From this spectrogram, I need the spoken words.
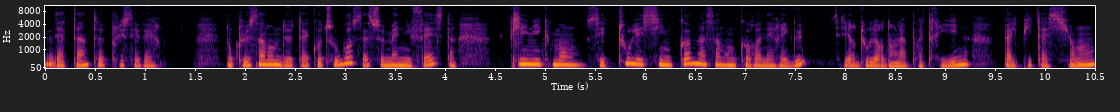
d'atteinte plus sévère. Donc le syndrome de Takotsubo, ça se manifeste cliniquement, c'est tous les signes comme un syndrome coronaire aigu, c'est-à-dire douleur dans la poitrine, palpitations,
